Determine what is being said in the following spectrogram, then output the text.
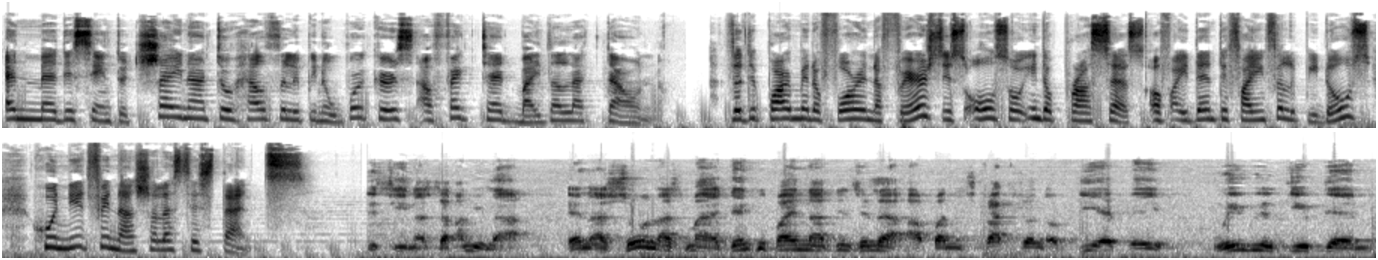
and medicine to China to help Filipino workers affected by the lockdown. The Department of Foreign Affairs is also in the process of identifying Filipinos who need financial assistance. Desina sa kanila and as soon as ma-identify natin sila upon instruction of DFA, we will give them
